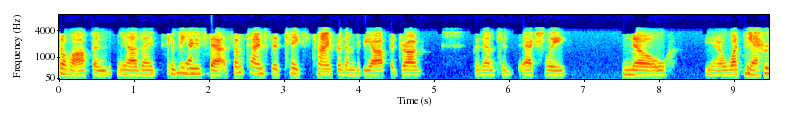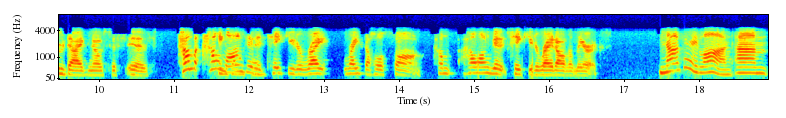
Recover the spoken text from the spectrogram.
so often, yeah, they confuse yeah. that. Sometimes it takes time for them to be off the drugs for them to actually know, you know, what the true diagnosis is. How how exactly. long did it take you to write write the whole song? How how long did it take you to write all the lyrics? Not very long. Um,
